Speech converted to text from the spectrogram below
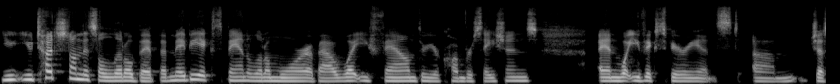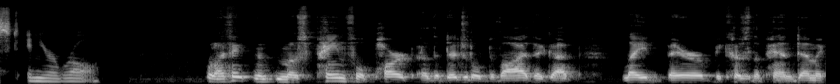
You you touched on this a little bit, but maybe expand a little more about what you found through your conversations and what you've experienced um, just in your role. Well, I think the most painful part of the digital divide that got laid bare because of the pandemic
